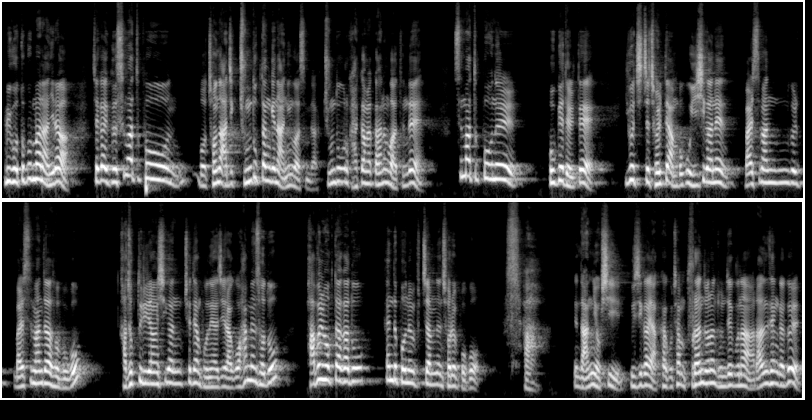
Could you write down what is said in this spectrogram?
그리고 또 뿐만 아니라 제가 그 스마트폰, 뭐 저는 아직 중독 단계는 아닌 것 같습니다. 중독으로 갈까 말까 하는 것 같은데 스마트폰을 보게 될 때 이거 진짜 절대 안 보고 이 시간에 말씀 한 걸, 말씀 한 자서 보고 가족들이랑 시간 최대한 보내야지라고 하면서도 밥을 먹다가도 핸드폰을 붙잡는 저를 보고 아, 나는 역시 의지가 약하고 참 불완전한 존재구나라는 생각을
